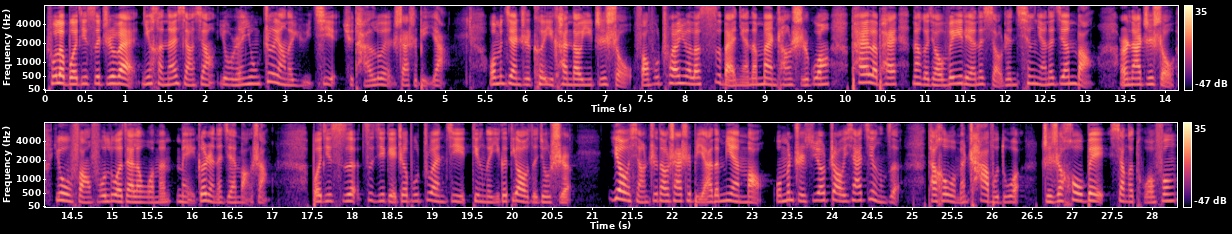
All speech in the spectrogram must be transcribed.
除了伯吉斯之外，你很难想象有人用这样的语气去谈论莎士比亚。我们简直可以看到一只手，仿佛穿越了四百年的漫长时光，拍了拍那个叫威廉的小镇青年的肩膀，而那只手又仿佛落在了我们每个人的肩膀上。伯吉斯自己给这部传记定的一个调子就是：要想知道莎士比亚的面貌，我们只需要照一下镜子，他和我们差不多，只是后背像个驼峰，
